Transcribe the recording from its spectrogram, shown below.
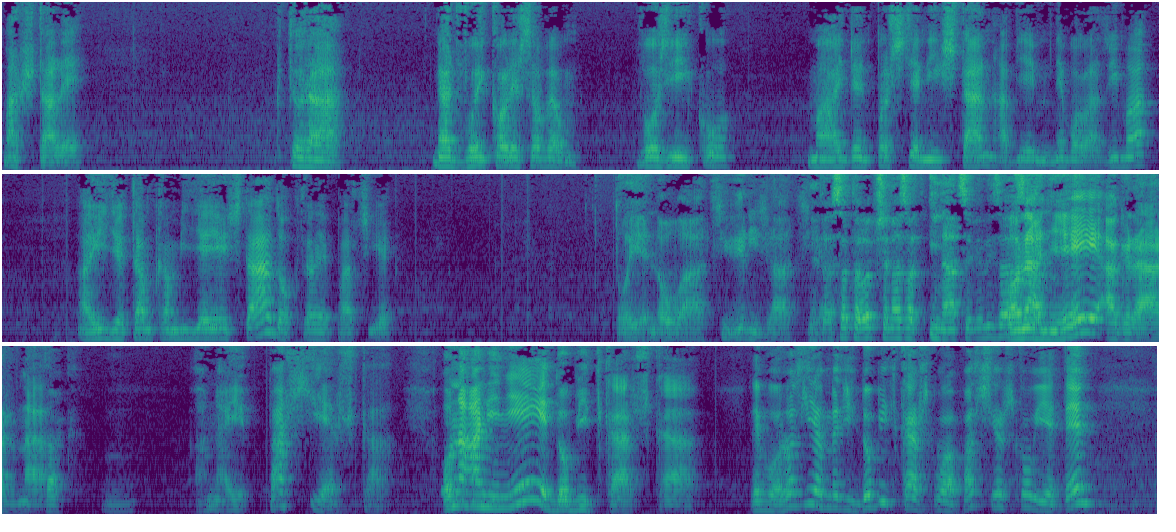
maštale, ktorá na dvojkolesovom vozíku má jeden prstený stan, aby im nebola zima, a ide tam, kam ide jej stádo, ktoré pasie. To je nová civilizácia. Dá sa to lepšie nazvať iná civilizácia? Ona nie je agrárna. Tak. Ona je pastierská. Ona ani nie je dobytkárska. Lebo rozdiel medzi dobytkárskou a pastierskou je ten,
